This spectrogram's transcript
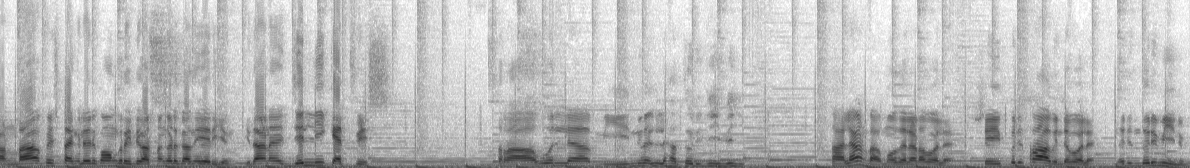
കണ്ട ഫിഷ് ടാങ്കിൽ ഒരു കോൺക്രീറ്റ് കഷ്ണം എടുക്കാന്ന് വിചാരിക്കും. ഇതാണ് ജെല്ലി കാറ്റ് ഫിഷ് സ്രാവുമല്ല മീനും അല്ലാത്തൊരു ജീവി. തല കണ്ട മുതലട പോലെ. ഷേപ്പ് ഒരു സ്രാവിന്റെ പോലെ. എന്നിട്ട് എന്തൊരു മീനും.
